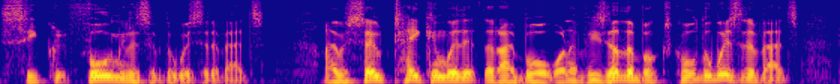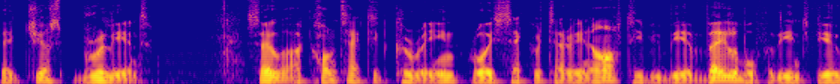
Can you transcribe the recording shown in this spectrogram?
Secret Formulas of the Wizard of Ads. I was so taken with it that I bought one of his other books called The Wizard of Ads. They're just brilliant. So I contacted Kareen, Roy's secretary, and asked if he'd be available for the interview.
